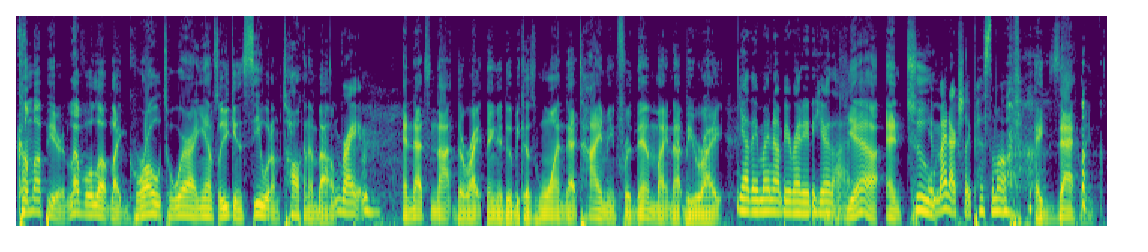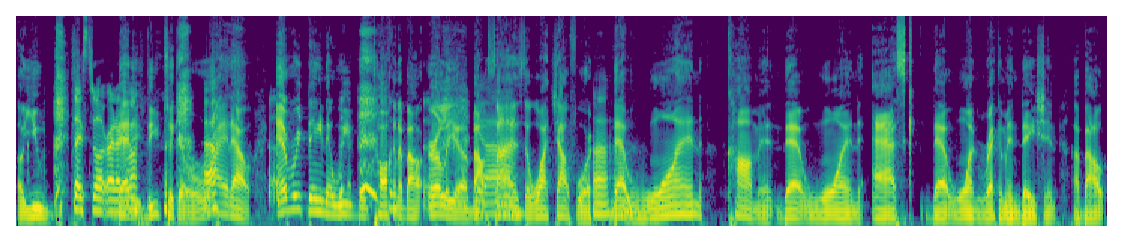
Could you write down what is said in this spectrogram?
come up here, level up, like grow to where I am so you can see what I'm talking about. Right. And that's not the right thing to do because one, that timing for them might not be right. Yeah, they might not be ready to hear that. Yeah. And two, It might actually piss them off. exactly. Oh, you Did I steal it right out of your That is, you took it right out. Everything that we've been talking about earlier about Yeah. Uh-huh. signs to watch out for. That one comment, that one ask, that one recommendation about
